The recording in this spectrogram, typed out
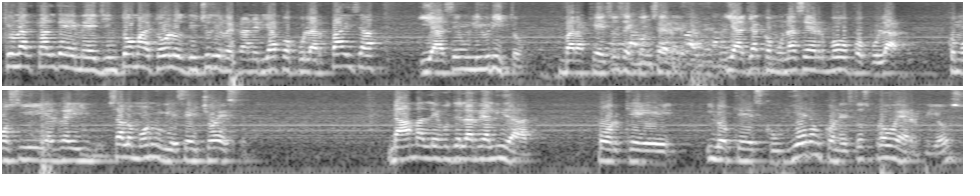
que un alcalde de Medellín toma de todos los dichos y refranería popular paisa y hace un librito para que eso se conserve y haya como un acervo popular, como si el rey Salomón hubiese hecho esto. Nada más lejos de la realidad, porque lo que descubrieron con estos proverbios,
